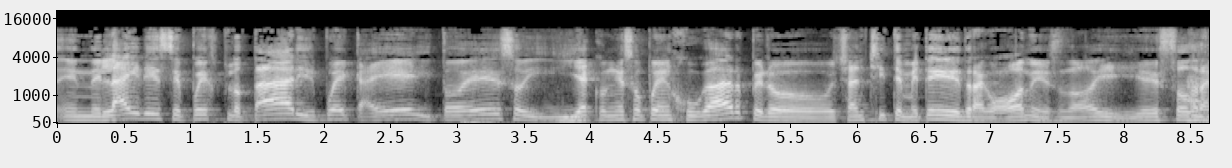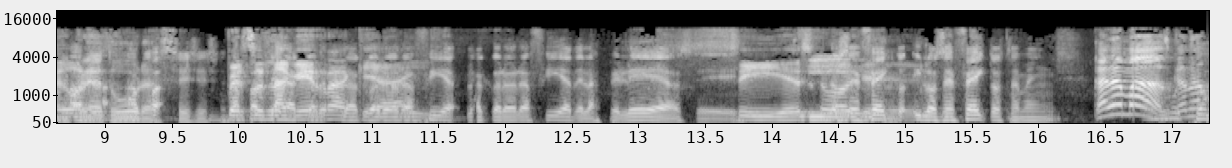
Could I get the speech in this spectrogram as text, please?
en, el aire se puede explotar y puede caer y todo eso y ya con eso pueden jugar, pero Shang-Chi te mete dragones, ¿no? Y esos Ah, dragones criaturas, sí, sí, sí. versus la, la, guerra la que hay. coreografía, la coreografía de las peleas, eh, Sí, es y los que- efectos y los efectos también. Gana más, gana más.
